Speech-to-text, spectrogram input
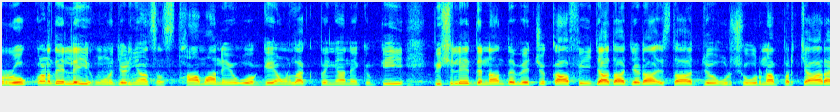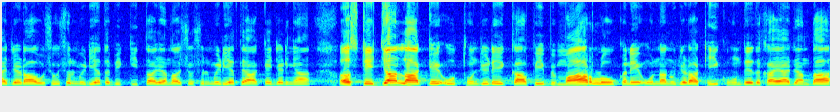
ਰੋਕਣ ਦੇ ਲਈ ਹੁਣ ਜਿਹੜੀਆਂ ਸੰਸਥਾਵਾਂ ਨੇ ਉਹ ਅੱਗੇ ਆਉਣ ਲੱਗ ਪਈਆਂ ਨੇ, ਕਿਉਂਕਿ ਪਿਛਲੇ ਦਿਨਾਂ ਦੇ ਵਿੱਚ ਕਾਫੀ ਜ਼ਿਆਦਾ ਜਿਹੜਾ ਇਸ ਦਾ ਜ਼ੋਰ ਸ਼ੋਰ ਨਾਲ ਪ੍ਰਚਾਰ ਹੈ ਜਿਹੜਾ ਉਹ ਸੋਸ਼ਲ ਮੀਡੀਆ ਤੇ ਵੀ ਕੀਤਾ ਜਾਂਦਾ। ਸੋਸ਼ਲ ਮੀਡੀਆ ਤੇ ਆ ਕੇ ਜਿਹੜੀਆਂ ਸਟੇਜਾਂ ਲਾ ਕੇ ਉੱਥੋਂ ਜਿਹੜੇ ਕਾਫੀ ਬਿਮਾਰ ਲੋਕ ਨੇ, ਉਹਨਾਂ ਨੂੰ ਜਿਹੜਾ ਠੀਕ ਹੁੰਦੇ ਦਿਖਾਇਆ ਜਾਂਦਾ।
